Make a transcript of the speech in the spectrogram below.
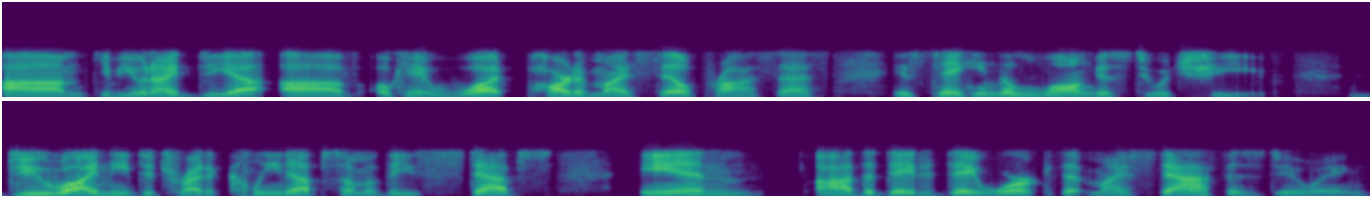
um, give you an idea of okay, what part of my sale process is taking the longest to achieve do I need to try to clean up some of these steps in uh, the day-to-day work that my staff is doing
